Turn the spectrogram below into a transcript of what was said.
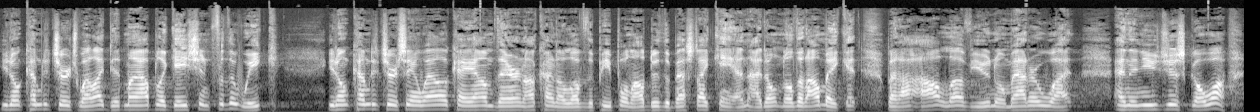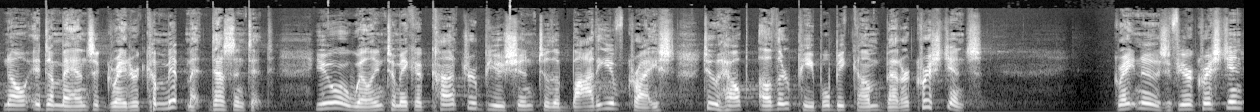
You don't come to church, well, I did my obligation for the week. You don't come to church saying, well, okay, I'm there and I'll kind of love the people and I'll do the best I can. I don't know that I'll make it, but I'll love you no matter what. And then you just go off. No, it demands a greater commitment, doesn't it? You are willing to make a contribution to the body of Christ to help other people become better Christians. Great news. If you're a Christian,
